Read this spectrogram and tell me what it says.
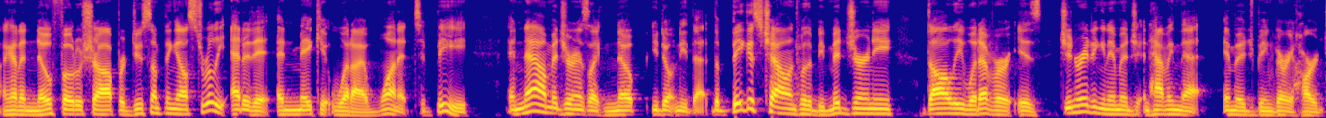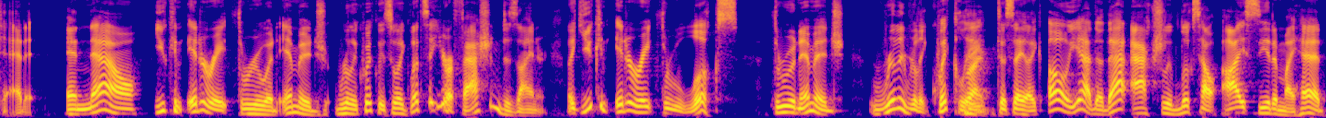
I got to know Photoshop or do something else to really edit it and make it what I want it to be. And now Midjourney is like, nope, you don't need that. The biggest challenge, whether it be Midjourney, DALL-E, whatever, is generating an image and having that image being very hard to edit. And now you can iterate through an image really quickly. So, like, let's say you're a fashion designer, like, you can iterate through looks through an image really, really quickly Right. to say, like, oh, yeah, no, that actually looks how I see it in my head.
